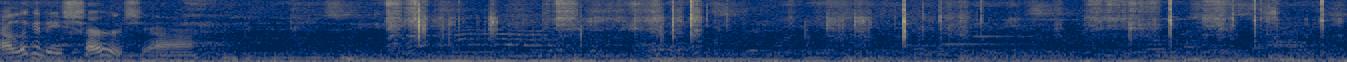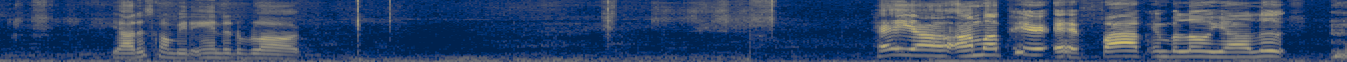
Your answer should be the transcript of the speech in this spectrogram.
Y'all look at these shirts, y'all. Y'all, this gonna be the end of the vlog. Hey y'all, I'm up here at five and below. Y'all look. y'all,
